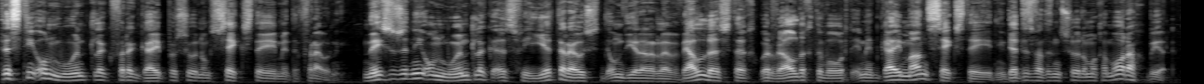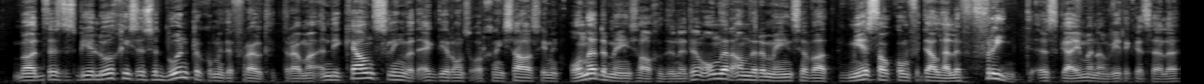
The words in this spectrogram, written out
dis nie onmoontlik vir 'n gay persoon om seks te hê met 'n vrou nie. Net soos dit nie onmoontlik is vir hetero's om deur hulle wellustig oorweldig te word en met gay mans seks te hê nie. Dit is wat in Sodom en Gomorra gebeur. Maar dit is biologies is dit moontlik om met 'n vrou te trou, maar in die counselling wat ek deur ons organisasie met honderde mense al gedoen het en onder andere mense wat meestal kom vertel hulle vriend is gay man dan weet ek is hulle.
